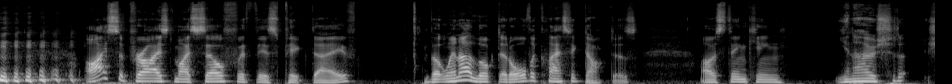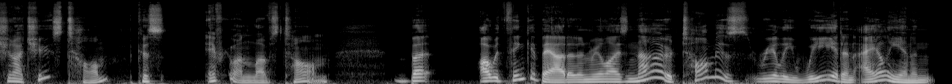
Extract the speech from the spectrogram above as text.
I surprised myself with this pick, Dave, but when I looked at all the classic Doctors, I was thinking, you know, should should I choose Tom because everyone loves Tom, but I would think about it and realize no, Tom is really weird and alien, and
